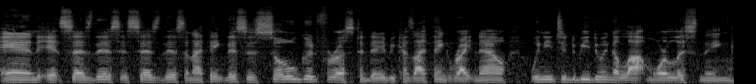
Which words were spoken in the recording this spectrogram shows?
and it says this it says this and i think this is so good for us today because i think right now we need to be doing a lot more listening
